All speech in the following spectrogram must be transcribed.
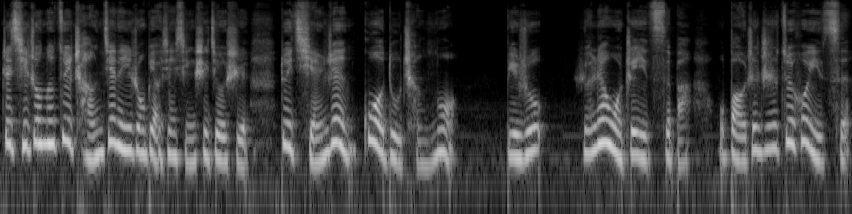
这其中呢，最常见的一种表现形式就是对前任过度承诺，比如原谅我这一次吧，我保证这是最后一次，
